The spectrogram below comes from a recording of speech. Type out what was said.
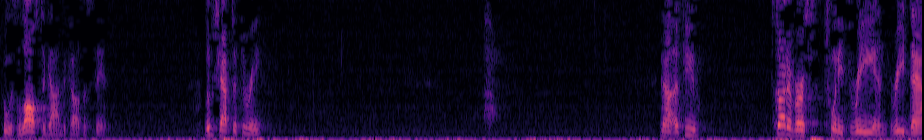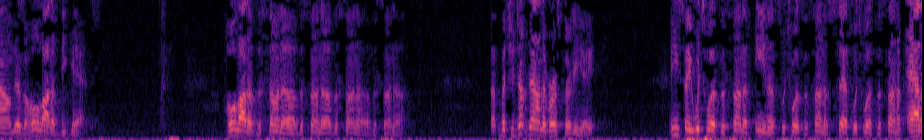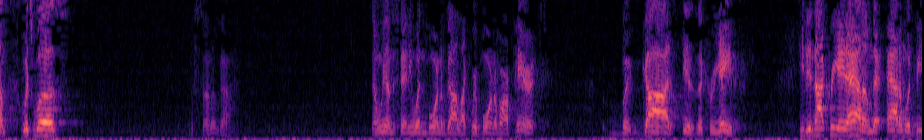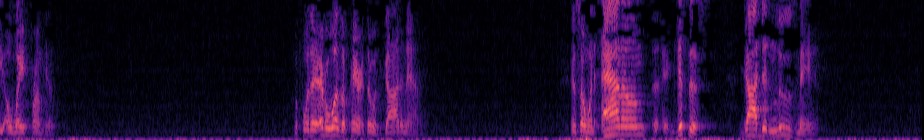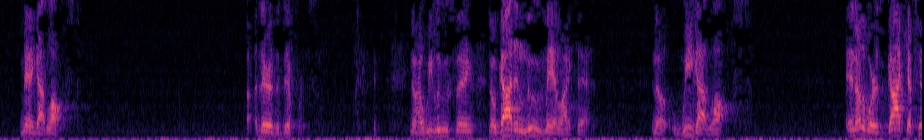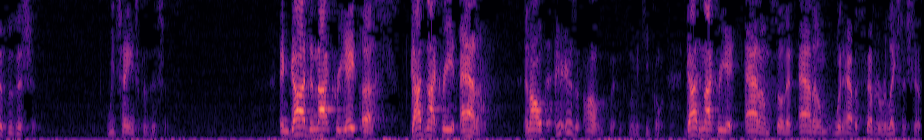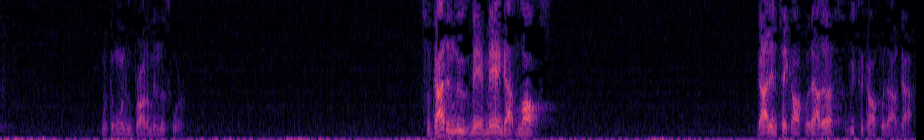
who was lost to God because of sin. Luke chapter 3. Now, if you start at verse 23 and read down, there's a whole lot of begats. A whole lot of the son of, the son of, the son of, the son of. Uh, but you jump down to verse 38. And you say, which was the son of Enos, which was the son of Seth, which was the son of Adam, which was the son of God. Now we understand he wasn't born of God like we're born of our parents, but God is the creator. He did not create Adam that Adam would be away from him. Before there ever was a parent, there was God and Adam. And so when Adam, uh, get this, God didn't lose man. Man got lost. Uh, there is a difference. you know how we lose things? No, God didn't lose man like that. No, we got lost. In other words, God kept his position. We changed positions. And God did not create us. God did not create Adam and all, here's, oh, let me keep going. God did not create Adam so that Adam would have a separate relationship with the one who brought him in this world. So God didn't lose man, man got lost. God didn't take off without us, we took off without God.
